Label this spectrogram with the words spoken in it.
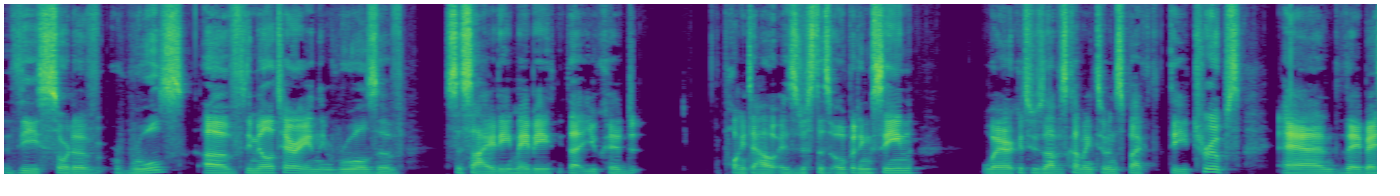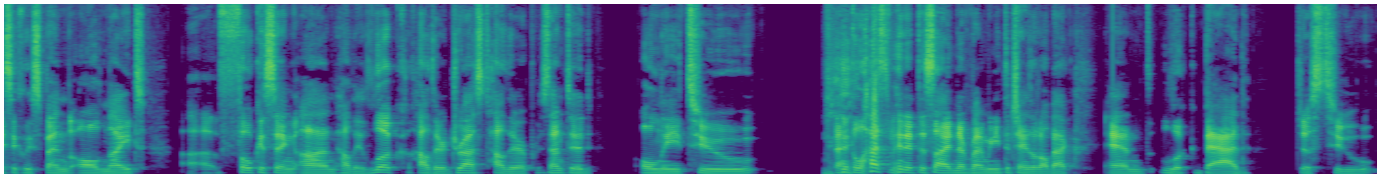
the sort of rules of the military and the rules of society, maybe that you could point out is just this opening scene where Kutuzov is coming to inspect the troops, and they basically spend all night uh, focusing on how they look, how they're dressed, how they're presented, only to at the last minute decide, never mind, we need to change it all back and look bad just to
